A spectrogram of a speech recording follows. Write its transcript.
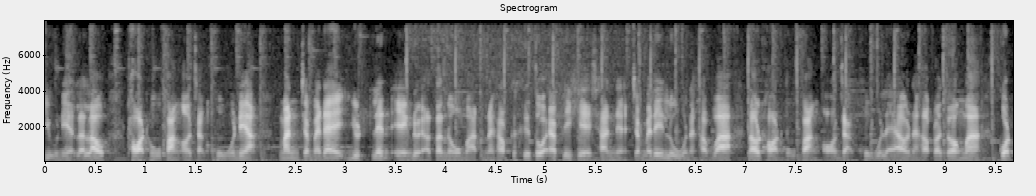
อยู่เนี่ยแล้วเราถอดหูฟังออกจากหูเนี่ยมันจะไม่ได้หยุดเล่นเองโดยอัตโนมัตินะครับก็คือตัวแอปพลิเคชันเนี่ยจะไม่ได้รู้นะครับว่าเราถอดหูฟังออกจากหูแล้วนะครับเราจะต้องมากด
